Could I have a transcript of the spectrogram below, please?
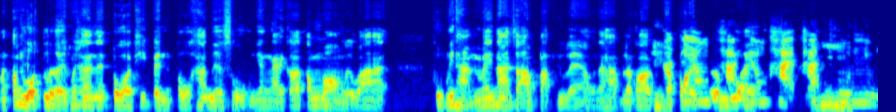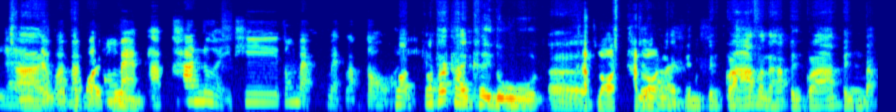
มันต้องลดเลยเพราะฉะนั้นในตัวที่เป็นตัวค่าเหนื่อยสูงยังไงก็ต้องมองเลยว่า ผู้บริหารไม่น่าจะเอากลับอยู่แล้วนะครับ แล้วก็อืมจะปล่อยยอมเพิ่มขายด้วยยอมขายขาดทุนอยู่แล้วใช่แต่ว่าแบบจะปล่อยไม่ต้องทุนแบกรับค่าเหนื่อยที่ต้องแบกแบกรับต่อเพราะเพราะถ้าใครเคยดูเอ่อคัดลอสคัดเรียลกอสว่าอะไรเป็นเป็นกราฟอะนะครับเป็นกราฟเป็นแบบ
